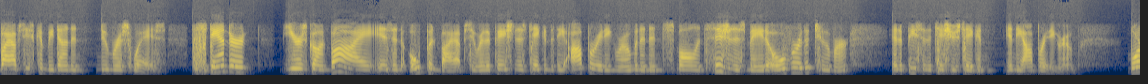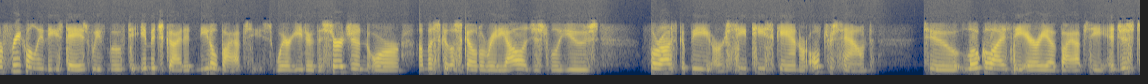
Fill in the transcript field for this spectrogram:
Biopsies can be done in numerous ways. The standard years gone by is an open biopsy where the patient is taken to the operating room and a small incision is made over the tumor and a piece of the tissue is taken in the operating room. More frequently these days, we've moved to image guided needle biopsies, where either the surgeon or a musculoskeletal radiologist will use fluoroscopy or CT scan or ultrasound to localize the area of biopsy and just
